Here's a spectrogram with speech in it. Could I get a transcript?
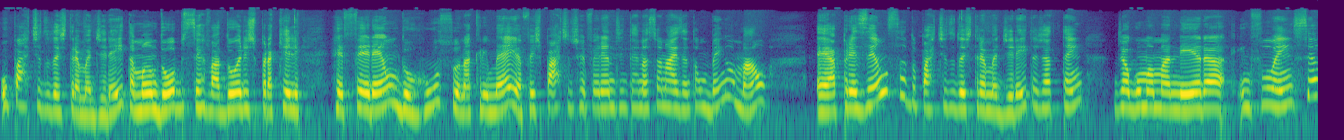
o partido da extrema-direita mandou observadores para aquele referendo russo na Crimeia, fez parte dos referendos internacionais. Então, bem ou mal, é, a presença do partido da extrema-direita já tem, de alguma maneira, influência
